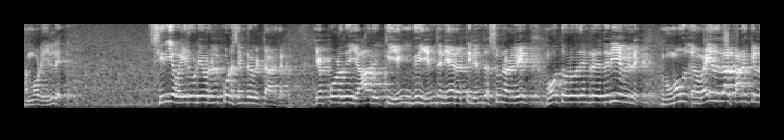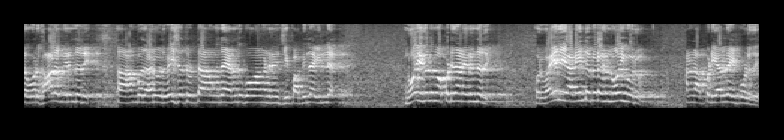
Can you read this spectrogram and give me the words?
நம்மோடு இல்லை சிறிய வயதுடையவர்கள் கூட சென்று விட்டார்கள். எப்பொழுது யாருக்கு எங்கு எந்த நேரத்தில் எந்த சூழ்நிலையில் மௌத்து வருவது என்று தெரியவில்லை வயதுலாம் கணக்கில்லை. ஒரு காலம் இருந்தது. ஐம்பது அறுபது வயசை தொட்டு அவங்க தான் இறந்து போவாங்கன்னு இருந்துச்சு. இப்போ அப்படிலாம் இல்லை. நோய்களும் அப்படிதான் இருந்தது. ஒரு வயதை அடைந்த பிறகு நோய் வரும். ஆனால் அப்படி அல்ல இப்பொழுது.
